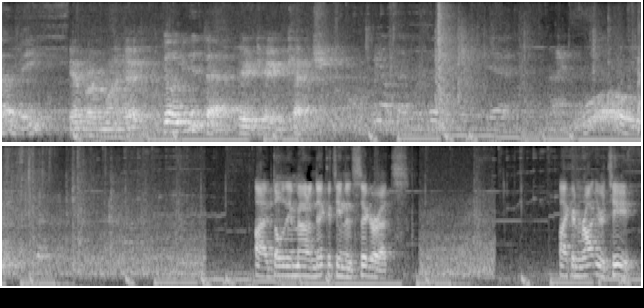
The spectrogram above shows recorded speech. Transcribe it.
What was that, vape? Yeah, bro, you wanna hit? Yo, let me hit that. AK catch. Whoa. I have double the amount of nicotine in cigarettes. I can rot your teeth.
